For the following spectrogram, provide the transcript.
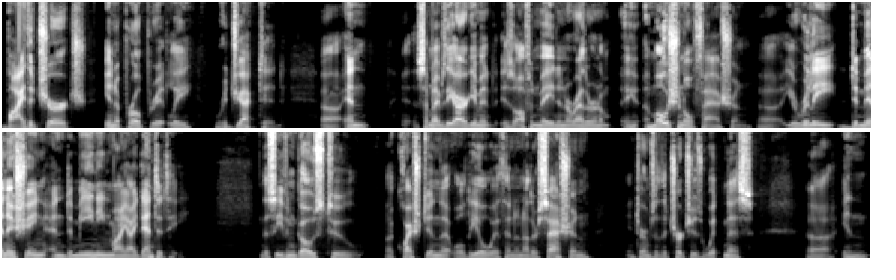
by the church inappropriately rejected. Uh, and sometimes the argument is often made in a rather an, a emotional fashion. Uh, you're really diminishing and demeaning my identity. This even goes to a question that we'll deal with in another session in terms of the church's witness uh, in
